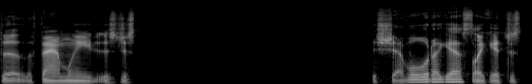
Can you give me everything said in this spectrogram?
the the family is just disheveled, I guess. Like it just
